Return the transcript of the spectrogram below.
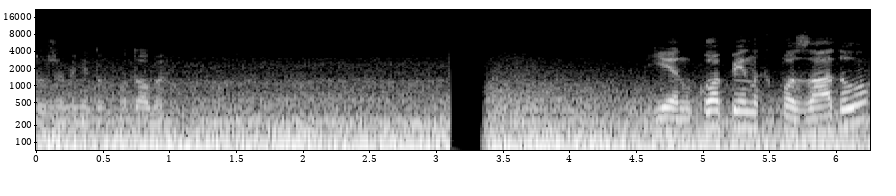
Дуже мені до вподоби. Єнкопінг позаду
